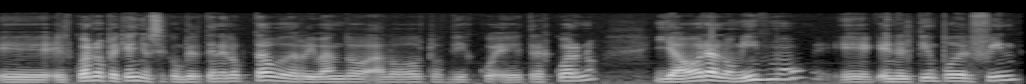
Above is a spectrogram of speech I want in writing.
eh, el cuerno pequeño se convierte en el octavo, derribando a los otros diez, tres cuernos, y ahora lo mismo en el tiempo del fin,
